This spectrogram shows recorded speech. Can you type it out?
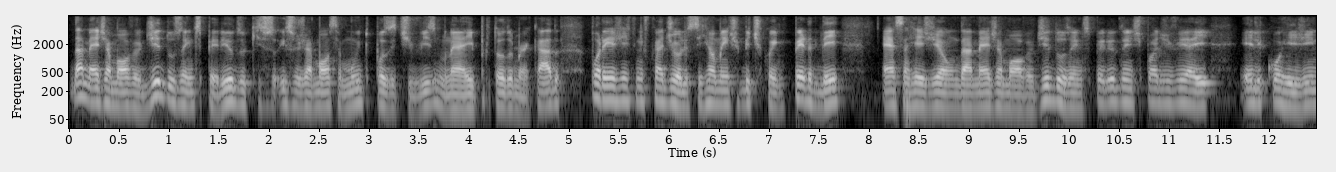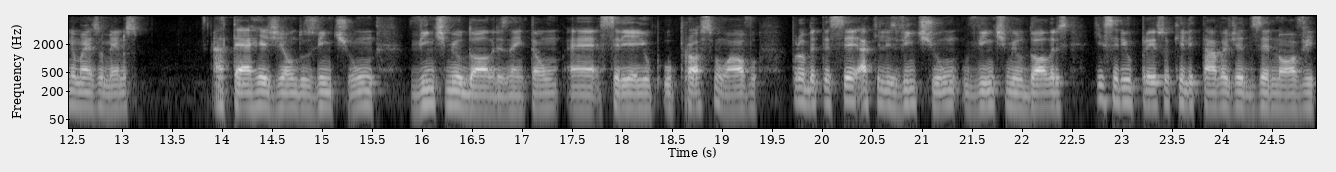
da média móvel de 200 períodos, o que isso, isso já mostra muito positivismo né, aí para todo o mercado. Porém, a gente tem que ficar de olho se realmente o Bitcoin perder essa região da média móvel de 200 períodos, a gente pode ver aí ele corrigindo mais ou menos até a região dos 21, 20 mil dólares, né? Então é, seria o, o próximo alvo para o BTC, aqueles 21, 20 mil dólares que seria o preço que ele estava dia 19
